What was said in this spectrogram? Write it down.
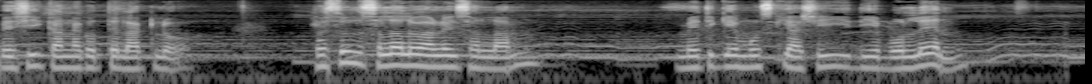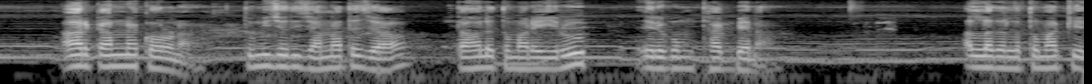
বেশি কান্না করতে লাগল। রসুল সাল্লাহ আলাই সাল্লাম মেয়েটিকে মুচকি হাসি দিয়ে বললেন, আর কান্না করো না। তুমি যদি জান্নাতে যাও, তাহলে তোমার এই রূপ এরকম থাকবে না। আল্লাহ তাআলা তোমাকে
